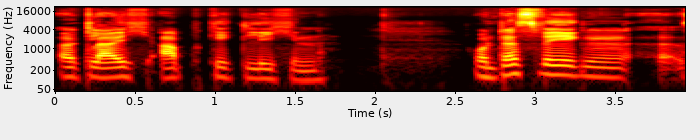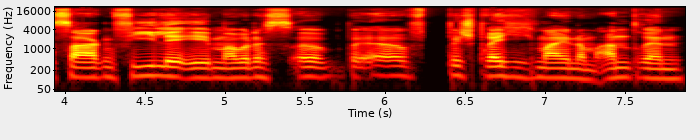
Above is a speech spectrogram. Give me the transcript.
äh, gleich abgeglichen. Und deswegen äh, sagen viele eben, aber das äh, äh, bespreche ich mal in einem anderen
